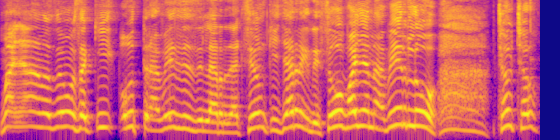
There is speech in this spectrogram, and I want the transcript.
Mañana nos vemos aquí otra vez desde la redacción que ya regresó. Vayan a verlo. Chau, chau.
